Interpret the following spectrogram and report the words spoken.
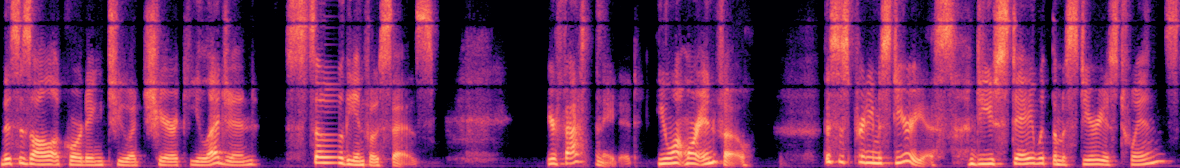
This is all according to a Cherokee legend, so the info says. You're fascinated. You want more info. This is pretty mysterious. Do you stay with the mysterious twins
